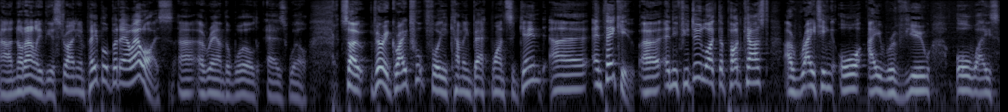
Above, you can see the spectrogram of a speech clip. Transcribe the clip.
uh, not only the Australian people, but our allies uh, around the world as well. So, very grateful for you coming back once again. Uh, and thank you. Uh, and if you do like the podcast, a rating or a review always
